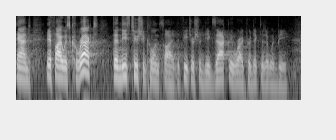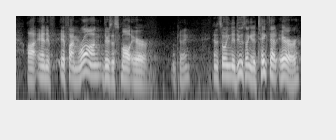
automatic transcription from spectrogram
And if I was correct, then these two should coincide. The feature should be exactly where I predicted it would be. Uh, and if, if I'm wrong, there's a small error okay? And so what I'm going to do is I'm going to take that error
